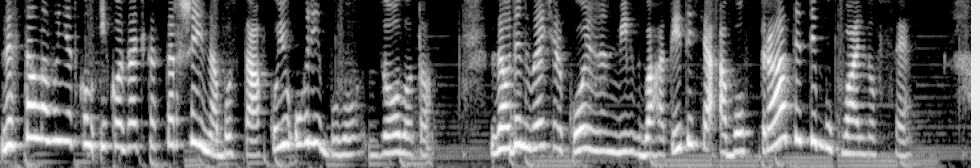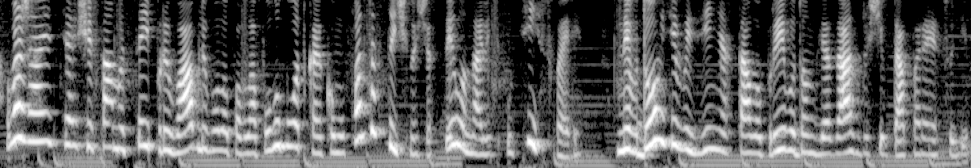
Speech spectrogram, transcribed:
Не стала винятком і козацька старшина, бо ставкою у грі було золото. За один вечір кожен міг збагатитися або втратити буквально все. Вважається, що саме це й приваблювало Павла Полуботка, якому фантастично щастило навіть у цій сфері. Невдовзі везіння стало приводом для заздрощів та пересудів.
